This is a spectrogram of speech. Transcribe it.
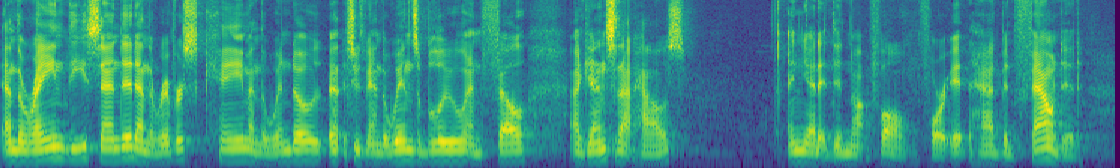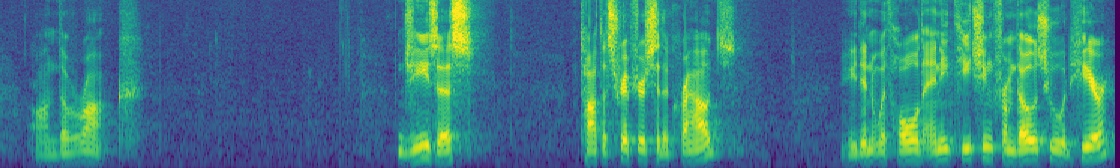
And the rain descended, and the rivers came, and the window, uh, excuse me, and the winds blew and fell against that house, and yet it did not fall, for it had been founded on the rock. Jesus taught the scriptures to the crowds. He didn't withhold any teaching from those who would hear.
